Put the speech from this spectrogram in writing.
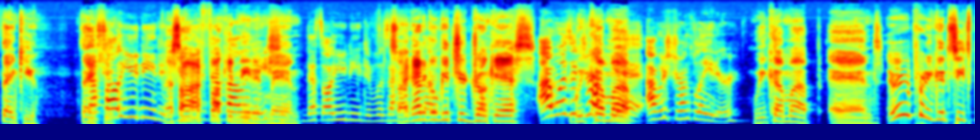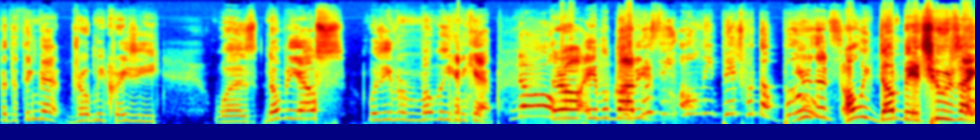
Thank you. Thank That's you. all you needed. That's You all I needed that fucking needed, man. That's all you needed was that. so I got to go get your drunk ass. I wasn't we drunk come yet. up. I was drunk later. We come up, and there were pretty good seats. But the thing that drove me crazy was nobody else was even remotely handicapped. No, They're all able-bodied. I was the only bitch with the boots. You're the only dumb bitch who's like,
